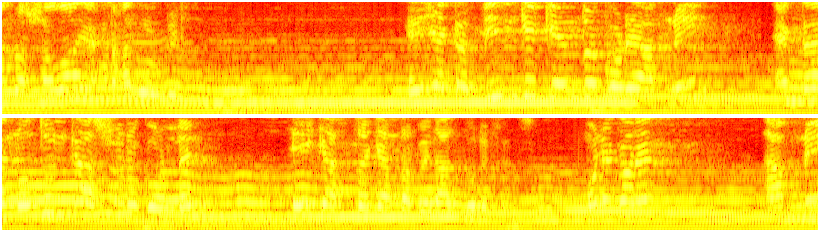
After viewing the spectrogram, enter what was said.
আমরা সবাই এখন হালুয়া রুটি এই যে একটা দিনকে কেন্দ্র করে আপনি একটা নতুন কাজ শুরু করলেন, এই কাজটাকে আমরা বেদাত করে ফেলছি। মনে করেন, আপনি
